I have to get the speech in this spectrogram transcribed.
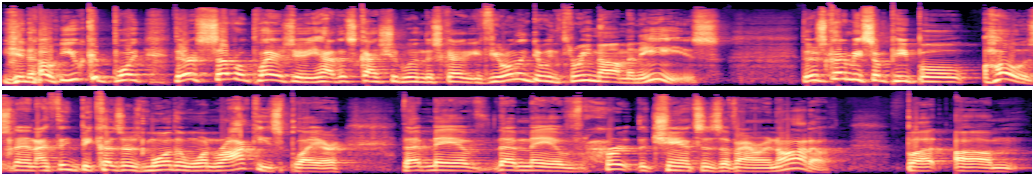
You know, you could point. There are several players here. Yeah, this guy should win. This guy. If you're only doing three nominees, there's going to be some people hosed, and I think because there's more than one Rockies player, that may have that may have hurt the chances of Arenado. But um,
